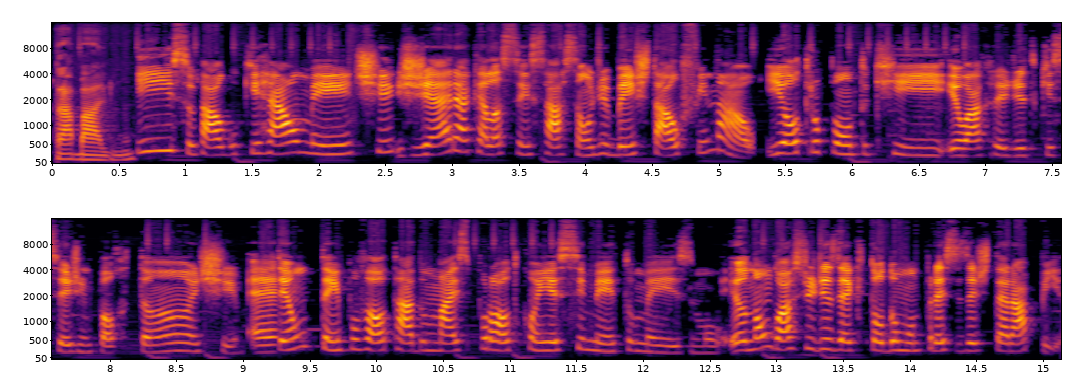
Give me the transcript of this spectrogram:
trabalho, né? Isso, algo que realmente gere aquela sensação de bem-estar ao final. E outro ponto que eu acredito que seja importante é ter um tempo voltado mais pro autoconhecimento mesmo. Eu não gosto de dizer que todo mundo precisa de terapia,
